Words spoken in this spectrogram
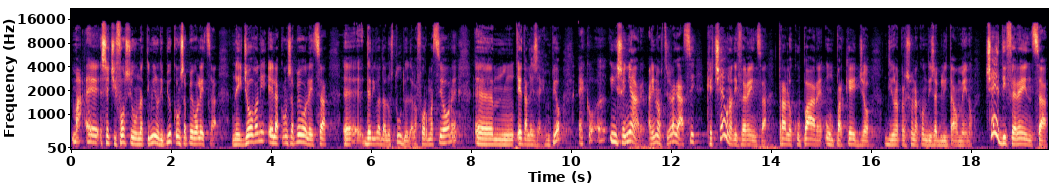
ma eh, se ci fosse un attimino di più consapevolezza nei giovani e la consapevolezza eh, deriva dallo studio, dalla formazione ehm, e dall'esempio, ecco, eh, insegnare ai nostri ragazzi che c'è una differenza tra l'occupare un parcheggio di una persona con disabilità o meno, c'è differenza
